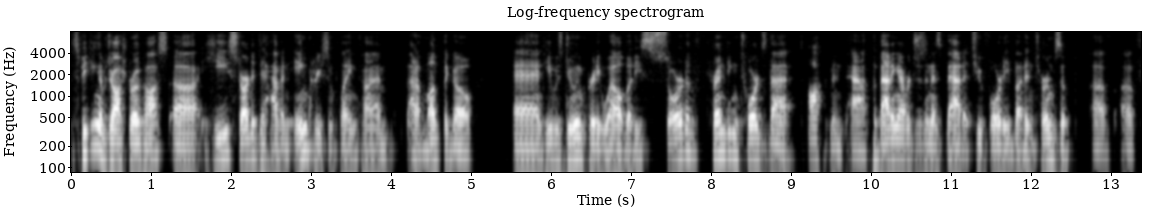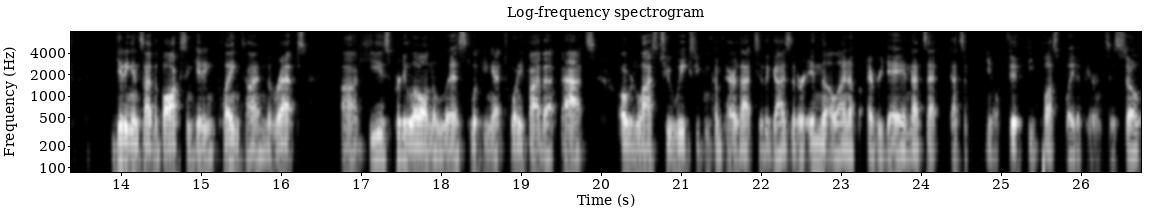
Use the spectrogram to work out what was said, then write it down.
Speaking of Josh Rojas, uh, he started to have an increase in playing time about a month ago, and he was doing pretty well, but he's sort of trending towards that Tauchman path. The batting average isn't as bad at 240, but in terms of of, of getting inside the box and getting playing time, the reps, uh, he's pretty low on the list. Looking at 25 at bats over the last two weeks, you can compare that to the guys that are in the lineup every day, and that's at that's a you know 50 plus plate appearances. So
